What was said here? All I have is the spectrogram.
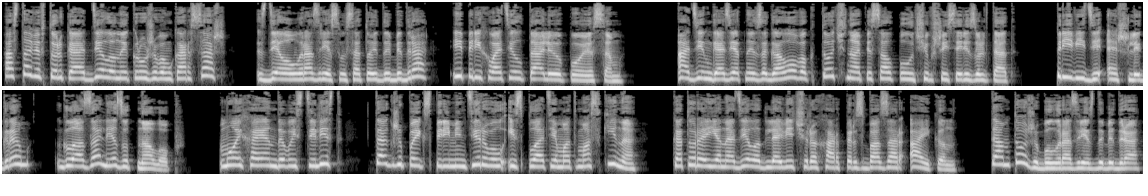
оставив только отделанный кружевом корсаж, сделал разрез высотой до бедра и перехватил талию поясом. Один газетный заголовок точно описал получившийся результат. При виде Эшли Грэм глаза лезут на лоб. Мой хай-эндовый стилист также поэкспериментировал и с платьем от Маскина, которое я надела для вечера Harper's Bazaar Icon. Там тоже был разрез до бедра,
